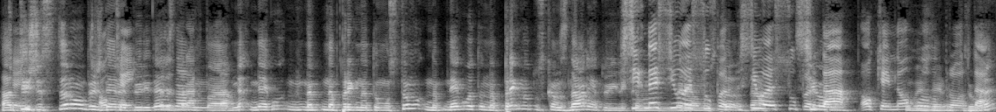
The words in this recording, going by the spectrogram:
а, тежестта на убеждението, Окей, или да не знам, разбрахте, а, него, на- напрегнатостта му, неговата напрегнатост към знанието или Си, към не, сила е супер. Сила е супер, да. Окей, много хубав въпрос, Добре. да.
